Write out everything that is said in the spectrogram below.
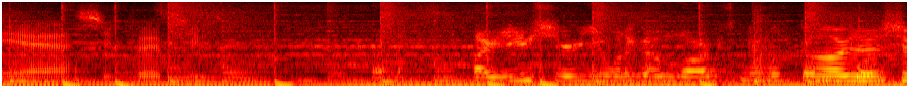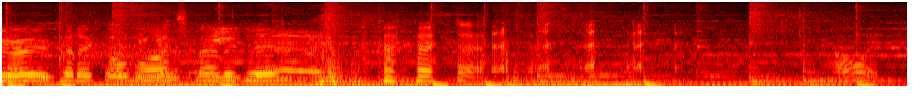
Yeah, superb shooting. Are you sure you want to go marksman with the? Are you sure you're gonna go marksman again? I would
